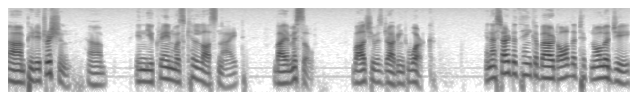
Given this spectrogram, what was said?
uh, pediatrician uh, in Ukraine was killed last night by a missile while she was driving to work. And I started to think about all the technology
